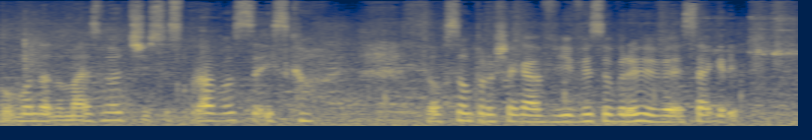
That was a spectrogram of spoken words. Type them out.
vou mandando mais notícias pra vocês. Torçam para eu chegar viva e sobreviver a essa gripe.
